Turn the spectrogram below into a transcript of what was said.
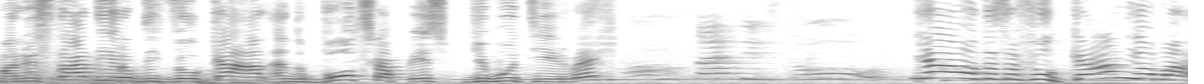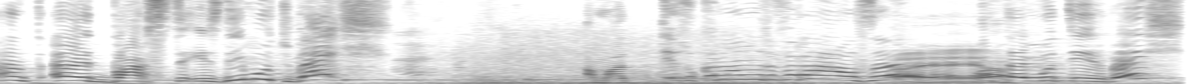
Maar nu staat hier op die vulkaan en de boodschap is, je moet hier weg. Waarom staat dit dood? Ja, want dat is een vulkaan die op aan het uitbarsten is. Die moet weg. Ah, maar het is ook een ander verhaal, hè? Ja, ja, ja. Want hij moet hier weg.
